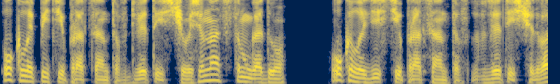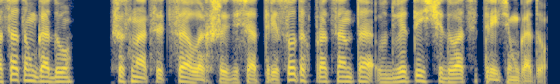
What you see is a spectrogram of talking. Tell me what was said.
около 5% в 2018 году, около 10% в 2020 году, 16,63% в 2023 году.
